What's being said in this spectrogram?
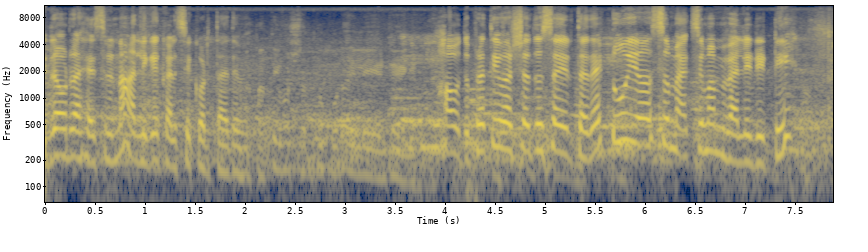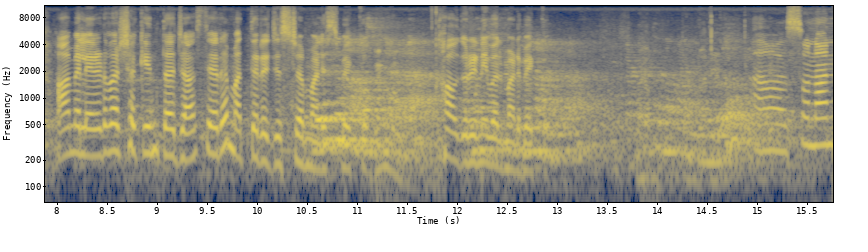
ಇರೋರ ಹೆಸರನ್ನ ಅಲ್ಲಿಗೆ ಕಳಿಸಿ ಕೊಡ್ತಾ ಇದ್ದೇವೆ. ಹೌದು ಪ್ರತಿ ವರ್ಷದ್ದು ಸಹ ಇರ್ತದೆ. ಟೂ ಇಯರ್ಸ್ ಮ್ಯಾಕ್ಸಿಮಮ್ ವ್ಯಾಲಿಡಿಟಿ ಆಮೇಲೆ ಎರಡು ವರ್ಷಕ್ಕಿಂತ ಜಾಸ್ತಿ ಆದರೆ ಮತ್ತೆ ರಿಜಿಸ್ಟರ್ ಮಾಡಿಸಬೇಕು. ಹೌದು ರಿನಿವಲ್ ಮಾಡಬೇಕು. ಸೊ ನಾನು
